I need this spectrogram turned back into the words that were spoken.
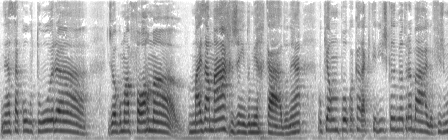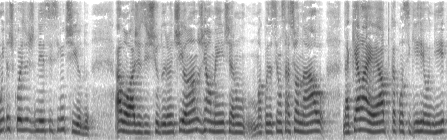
nessa cultura de alguma forma mais à margem do mercado, né? O que é um pouco a característica do meu trabalho. Eu fiz muitas coisas nesse sentido. A loja existiu durante anos, realmente era uma coisa sensacional. Naquela época, consegui reunir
